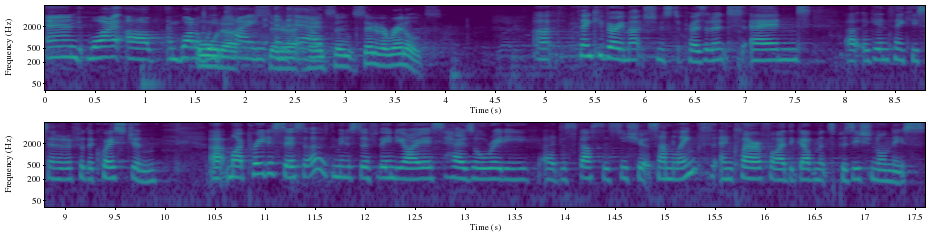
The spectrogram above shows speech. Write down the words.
and why are and what are Order, we paying Senator an hour? Hanson. Senator Reynolds. Uh, thank you very much, Mr President. And uh, again, thank you, Senator, for the question. Uh, my predecessor, the Minister for the NDIS, has already uh, discussed this issue at some length and clarified the government's position on this.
